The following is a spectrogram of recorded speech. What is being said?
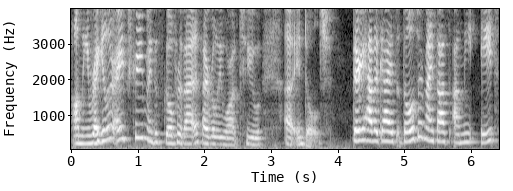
on the regular ice cream and just go for that if I really want to uh, indulge. There you have it, guys. Those are my thoughts on the eight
